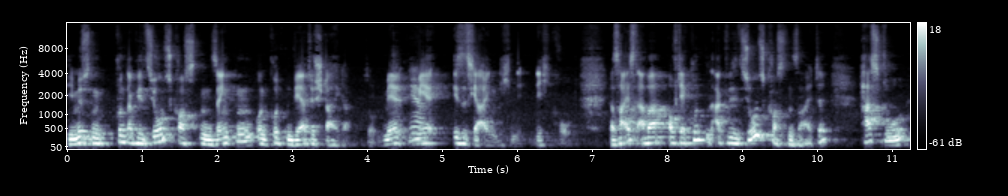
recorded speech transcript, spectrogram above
Die müssen Kundenakquisitionskosten senken und Kundenwerte steigern. So, mehr, ja. mehr ist es ja eigentlich nicht, nicht grob. Das heißt aber, auf der Kundenakquisitionskostenseite hast du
